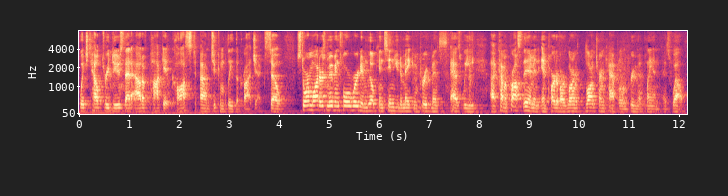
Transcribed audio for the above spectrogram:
which helped reduce that out of pocket cost um, to complete the project. So, stormwater is moving forward, and we'll continue to make improvements as we uh, come across them and, and part of our long term capital improvement plan as well.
